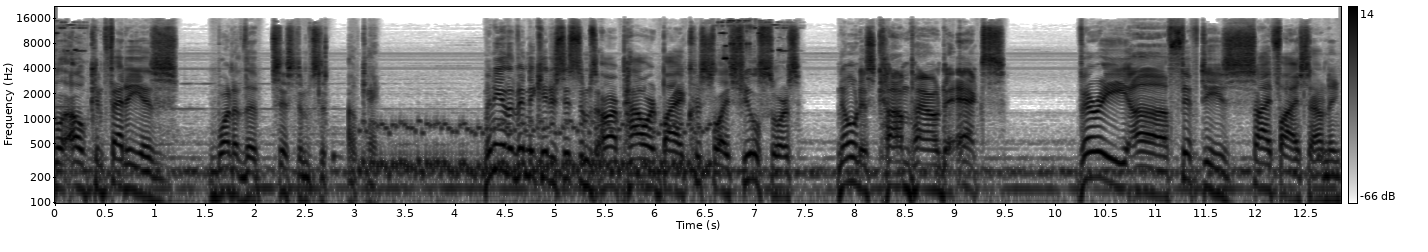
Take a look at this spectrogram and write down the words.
Oh, confetti is one of the systems that... Okay. Many of the Vindicator systems are powered by a crystallized fuel source known as Compound X. Very, uh, 50s sci-fi sounding.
